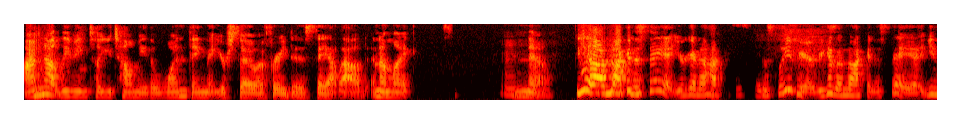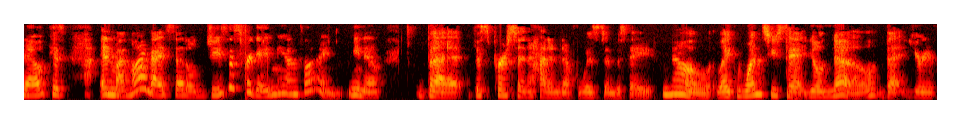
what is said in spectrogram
"I'm not leaving till you tell me the one thing that you're so afraid to say out loud." And I'm like, mm-hmm. "No, yeah, I'm not going to say it. You're going to have to go to sleep here because I'm not going to say it, you know, because in my mind I settled, Jesus forgave me, I'm fine, you know. But this person had enough wisdom to say, no, like once you say it, you'll know that you're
